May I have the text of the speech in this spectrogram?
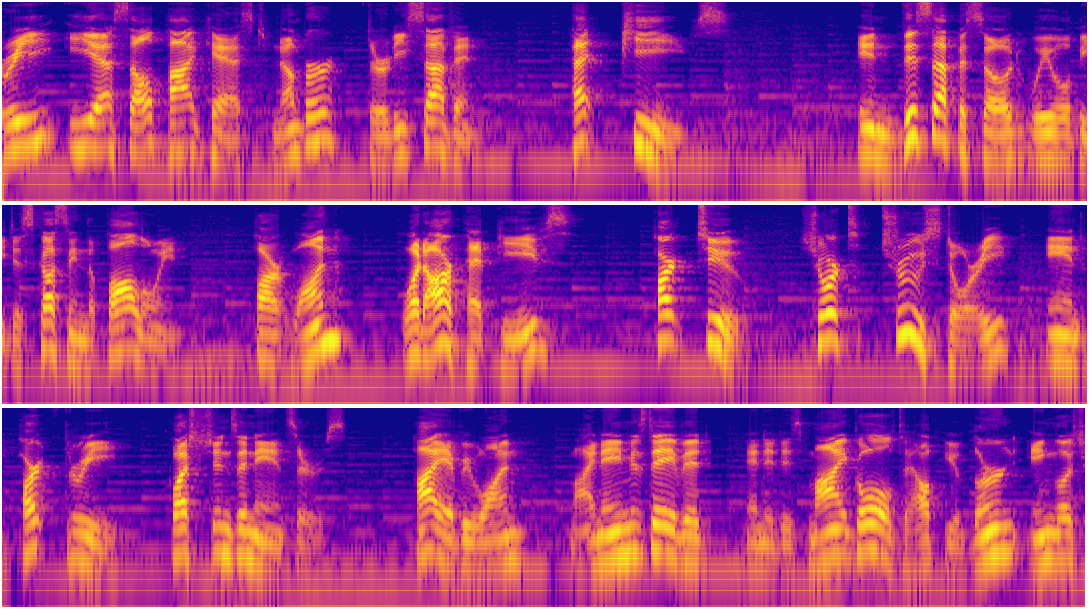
free ESL podcast number 37 Pet Peeves. In this episode, we will be discussing the following Part 1 What are pet peeves? Part 2 Short True Story. And Part 3 Questions and Answers. Hi, everyone. My name is David, and it is my goal to help you learn English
